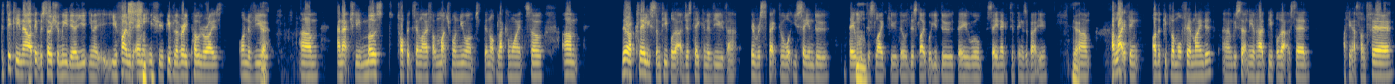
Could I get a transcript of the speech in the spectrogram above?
particularly now, I think with social media, you you know you find with any issue, people are very polarized on the view, yeah. um, and actually most topics in life are much more nuanced. They're not black and white. So um, there are clearly some people that have just taken a view that, irrespective of what you say and do, they will mm. dislike you. They will dislike what you do. They will say negative things about you. Yeah. Um, I'd like to think other people are more fair-minded, and we certainly have had people that have said, "I think that's unfair.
